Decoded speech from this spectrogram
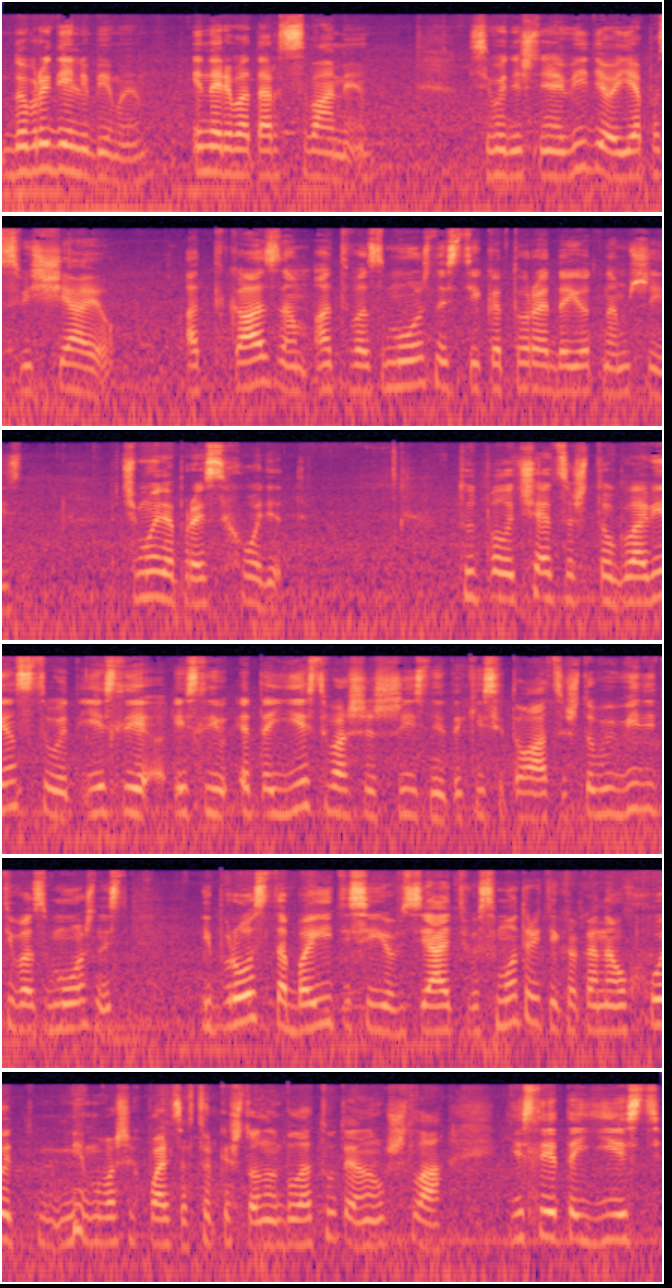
Добрый день, любимые! Инна Реватар с вами. Сегодняшнее видео я посвящаю отказам от возможностей, которые дает нам жизнь. Почему это происходит? Тут получается, что главенствует, если, если это есть в вашей жизни, такие ситуации, что вы видите возможность и просто боитесь ее взять. Вы смотрите, как она уходит мимо ваших пальцев. Только что она была тут, и она ушла. Если это есть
